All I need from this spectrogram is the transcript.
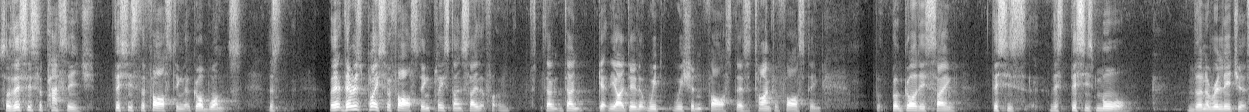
So, this is the passage. This is the fasting that God wants. There, there is place for fasting. Please don't say that, don't, don't get the idea that we, we shouldn't fast. There's a time for fasting. But, but God is saying this is, this, this is more than a religious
